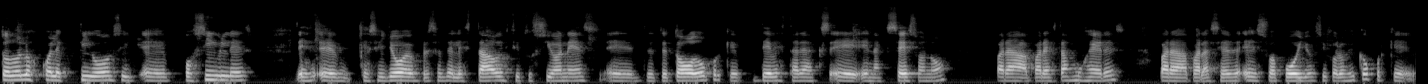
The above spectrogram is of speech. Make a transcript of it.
todos los colectivos eh, posibles, eh, qué sé yo, empresas del Estado, instituciones, eh, de, todo, porque debe estar en acceso, ¿no? Para, para estas mujeres para, hacer eh, su apoyo psicológico, porque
